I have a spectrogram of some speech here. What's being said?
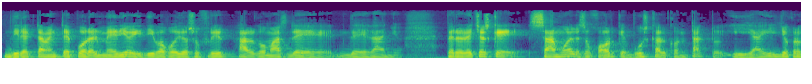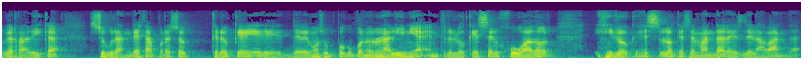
directamente por el medio y Divo ha podido sufrir algo más de, de daño. Pero el hecho es que Samuel es un jugador que busca el contacto y ahí yo creo que radica su grandeza. Por eso creo que debemos un poco poner una línea entre lo que es el jugador y lo que es lo que se manda desde la banda.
